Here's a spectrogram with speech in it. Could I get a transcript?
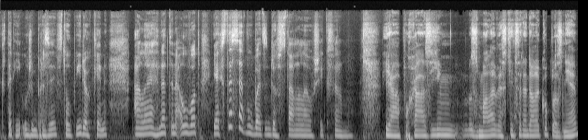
který už brzy vstoupí do kin. Ale hned na úvod, jak jste se vůbec dostal, Leoši, k filmu? Já pocházím z malé vesnice nedaleko Plzně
